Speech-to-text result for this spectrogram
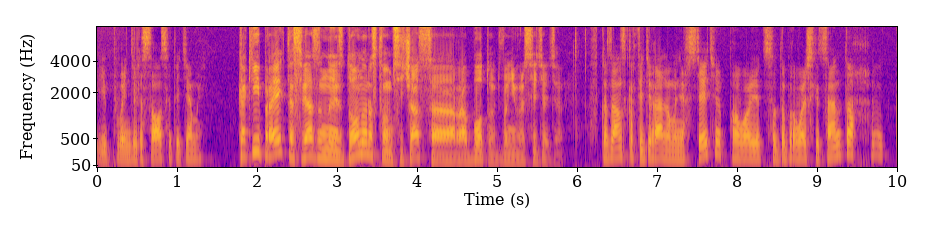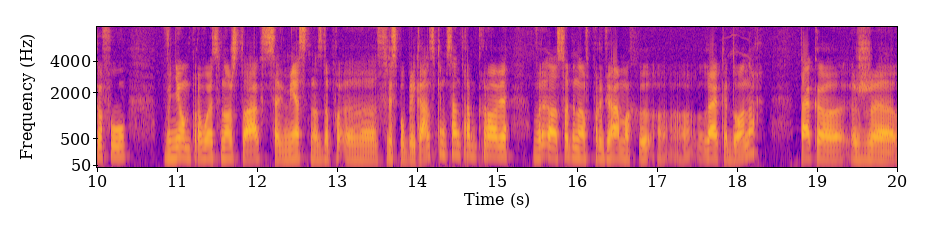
и поинтересовался этой темой. Какие проекты, связанные с донорством, сейчас э, работают в университете? В Казанском федеральном университете проводится добровольческий центр КФУ. В нем проводится множество акций совместно с, э, с Республиканским центром крови, в, особенно в программах э, «Лайк и донор». Также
